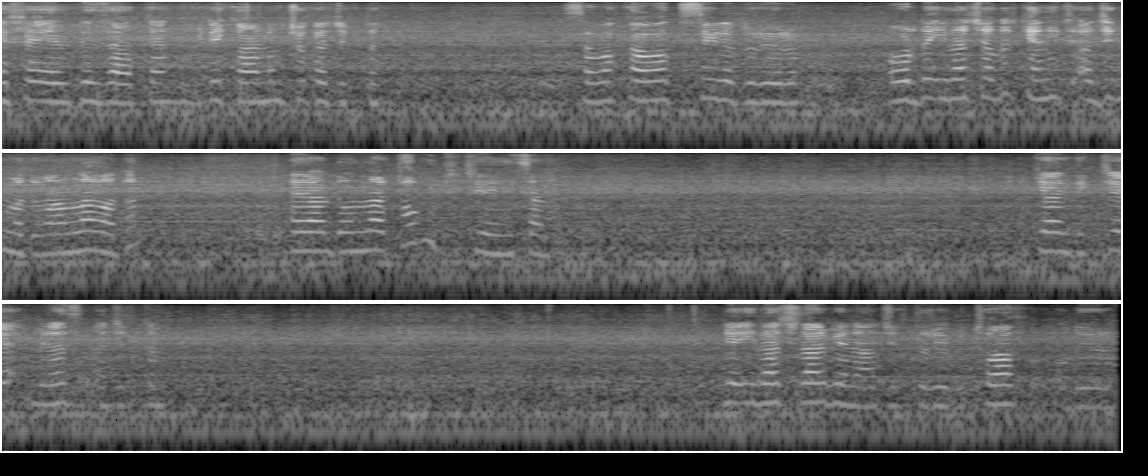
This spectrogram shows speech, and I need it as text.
Efe evde zaten. Bir de karnım çok acıktı. Sabah kahvaltısıyla duruyorum. Orada ilaç alırken hiç acıkmadım, anlamadım. Herhalde onlar tok mu tutuyor insanı? Geldikçe biraz acıktım. Ya ilaçlar beni acıktırıyor, bir tuhaf oluyorum.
